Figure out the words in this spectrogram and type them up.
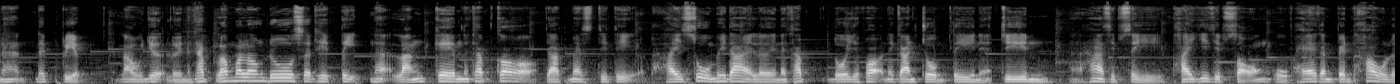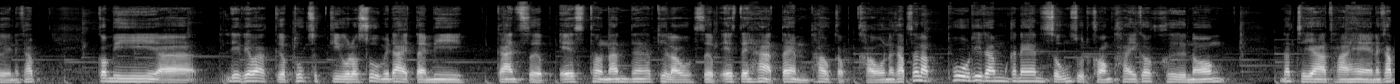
นะฮะได้เปรียบ เราเยอะเลยนะครับ เรามาลองดูสถิตินะหลังเกมนะครับ ก็จากแมตช์สถิติไทยสู้ไม่ได้เลยนะครับ โดยเฉพาะในการโจมตีเนี่ยจีน 54 ไทย 22โอ้แพ้กันเป็นเท่าเลยนะครับ ก็มีเรียกได้ว่าเกือบทุกสกิลเราสู้ไม่ได้ แต่มีการเสิร์ฟเอสเท่านั้นนะครับที่เราเสิร์ฟเอสได้ 5 แต้มเท่ากับเขานะครับสำหรับผู้ที่ทำคะแนนสูงสุดของไทยก็คือน้อง นัชยาทาแฮนะครับ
